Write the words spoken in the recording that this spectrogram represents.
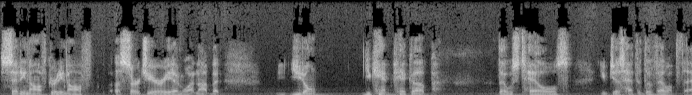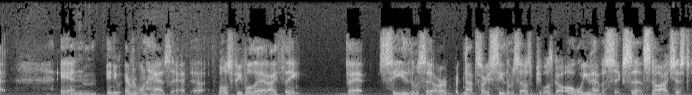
setting off, gridding off a search area and whatnot. But you don't, you can't pick up those tells. You just have to develop that, and any, everyone has that. Uh, most people that I think that see themselves, or not sorry see themselves, people go, "Oh, well, you have a sixth sense." No, I just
